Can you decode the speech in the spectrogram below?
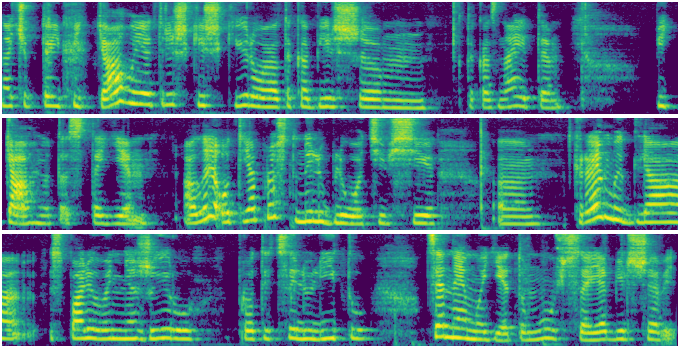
начебто, і підтягує трішки шкіру, а така більш, ем, така, знаєте, підтягнута стає. Але от я просто не люблю оці всі е, креми для спалювання жиру проти целюліту. Це не моє, тому все, я більше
